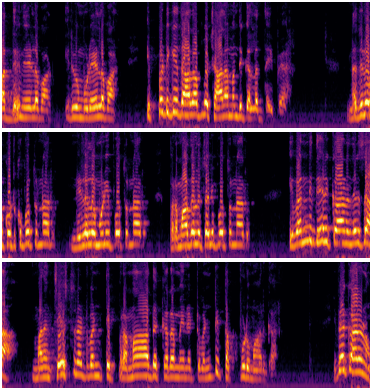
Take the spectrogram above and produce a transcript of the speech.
పద్దెనిమిది ఏళ్ళవాడు ఇరవై మూడేళ్ళవాడు ఇప్పటికే దాదాపుగా చాలా మంది గల్లంత అయిపోయారు. నదిలో కొట్టుకుపోతున్నారు నీళ్ళలో మునిగిపోతున్నారు ప్రమాదంలో చనిపోతున్నారు. ఇవన్నీ దేనికి కారణం తెలుసా? మనం చేస్తున్నటువంటి ప్రమాదకరమైనటువంటి తప్పుడు మార్గాలు. ఇవే కారణం.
